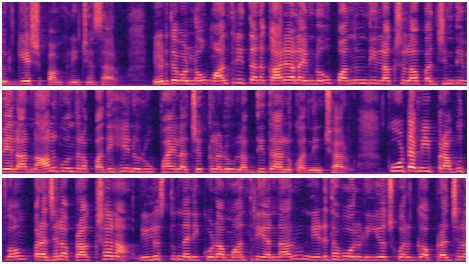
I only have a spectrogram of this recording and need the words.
దుర్గేష్ పంపిణీ చేశారు. నిడతవోలులో మంత్రి తన కార్యాలయంలో పంతొమ్మిది లక్షల పద్దెనిమిది వేల నాలుగు వందల పదిహేను రూపాయల చెక్కులను లబ్ధిదారులకు అందించారు. కూటమి ప్రభుత్వం ప్రజల ప్రక్షణ నిలుస్తుందని కూడా మంత్రి అన్నారు. నిడతవోలు నియోజకవర్గ ప్రజల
